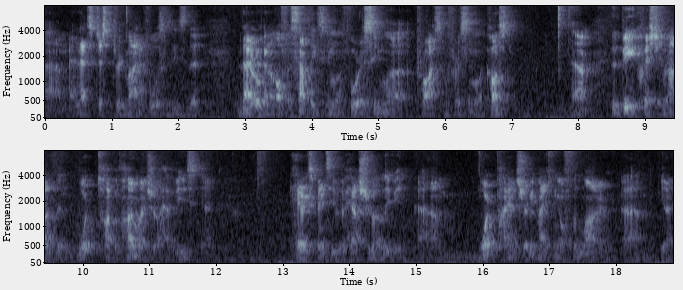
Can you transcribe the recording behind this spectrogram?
um, and that's just through market forces. Is that they're all going to offer something similar for a similar price or for a similar cost. Um, the bigger question, rather than what type of home loan should I have, is you know, how expensive of a house should I live in? Um, what payments should I be making off the loan? Um, you know,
